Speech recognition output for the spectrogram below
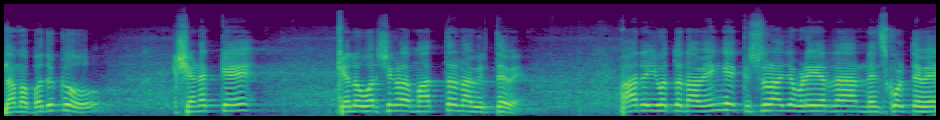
ನಮ್ಮ ಬದುಕು ಕ್ಷಣಕ್ಕೆ ಕೆಲವು ವರ್ಷಗಳ ಮಾತ್ರ ನಾವು ಇರ್ತೇವೆ ಆದರೆ ಇವತ್ತು ನಾವು ಹೆಂಗೆ ಕೃಷ್ಣರಾಜ ಒಡೆಯರನ್ನ ನೆನೆಸ್ಕೊಳ್ತೇವೆ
